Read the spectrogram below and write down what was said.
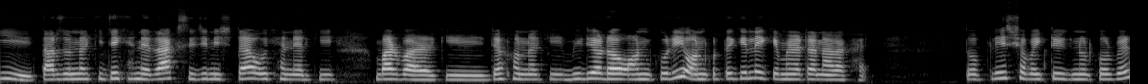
ই, তার জন্য আর কি যেখানে রাখছি জিনিসটা, ওইখানে আর কি বারবার আর কি যখন আর কি ভিডিওটা অন করি অন করতে গেলে ক্যামেরাটা না রাখায়। তো প্লিজ সবাই একটু ইগনোর করবেন,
